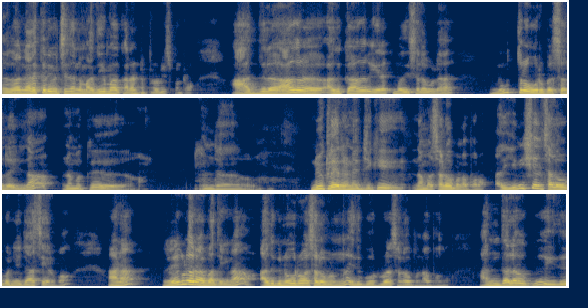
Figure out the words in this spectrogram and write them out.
அதாவது நிலக்கரி வச்சு தான் நம்ம அதிகமாக கரண்ட் ப்ரொடியூஸ் பண்ணுறோம் அதில் ஆகிற அதுக்காகிற இறக்குமதி செலவில் நூற்றில் ஒரு பர்சன்டேஜ் தான் நமக்கு இந்த நியூக்ளியர் எனர்ஜிக்கு நம்ம செலவு பண்ண போகிறோம் அது இனிஷியல் செலவு கொஞ்சம் ஜாஸ்தியாக இருக்கும். ஆனால் ரெகுலராக பார்த்தீங்கன்னா அதுக்கு நூறுரூவா செலவு பண்ணணும்னா இதுக்கு ஒரு ரூபா செலவு பண்ணால் போதும். அந்த அளவுக்கு இது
